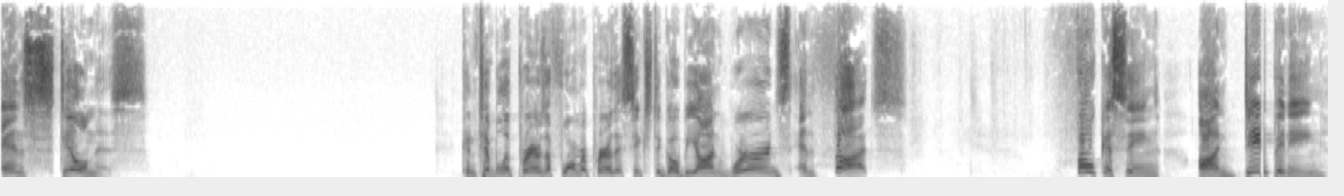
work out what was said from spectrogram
and stillness. Contemplative prayer is a form of prayer that seeks to go beyond words and thoughts, focusing on deepening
